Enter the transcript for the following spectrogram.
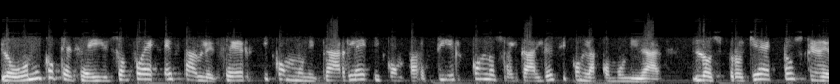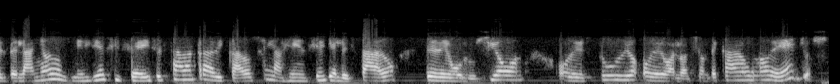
Lo único que se hizo fue establecer y comunicarle y compartir con los alcaldes y con la comunidad los proyectos que desde el año 2016 estaban radicados en la agencia y el Estado de devolución o de estudio o de evaluación de cada uno de ellos.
